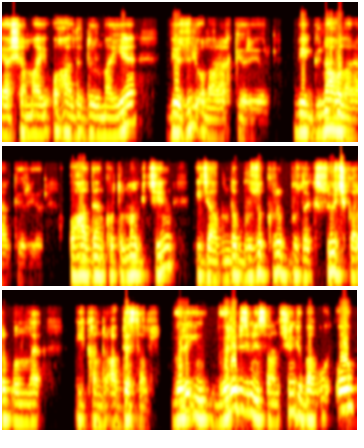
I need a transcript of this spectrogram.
yaşamayı, o halde durmayı bir olarak görüyor. Bir günah olarak görüyor. O halden kurtulmak için icabında buzu kırıp buzdaki suyu çıkarıp onunla yıkanır, abdest alır. Böyle böyle bizim insanımız. Çünkü bak o, o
